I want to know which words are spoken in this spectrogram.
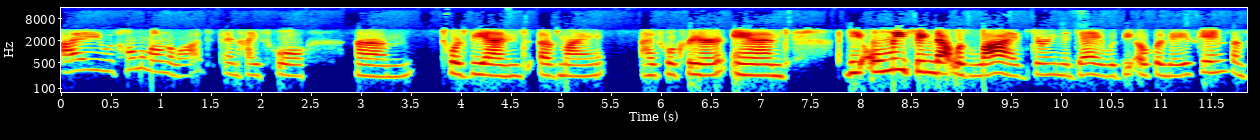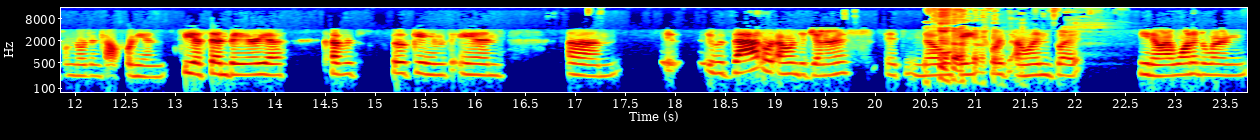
I was home alone a lot in high school. Um, towards the end of my high school career, and the only thing that was live during the day was the Oakland A's games. I'm from Northern California, and CSN Bay Area covered those games, and um, it, was that or Ellen DeGeneres. It's no hate towards Ellen, but you know, I wanted to learn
